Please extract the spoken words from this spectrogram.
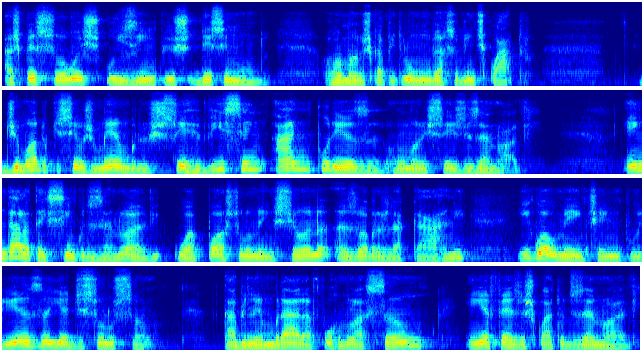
as pessoas, os ímpios desse mundo. Romanos capítulo 1, verso 24. De modo que seus membros servissem à impureza. Romanos 6, 19. Em Gálatas 5,19, o apóstolo menciona as obras da carne igualmente a impureza e a dissolução. Cabe lembrar a formulação em Efésios 4,19.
